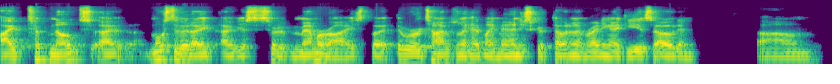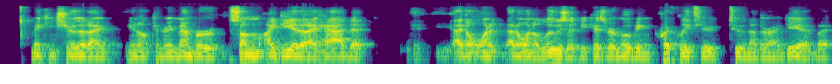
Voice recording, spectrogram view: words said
I took notes. I, most of it I, I just sort of memorized, but there were times when I had my manuscript out and I'm writing ideas out and um, making sure that I, you know, can remember some idea that I had that I don't want to, I don't want to lose it because we're moving quickly through to another idea. But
